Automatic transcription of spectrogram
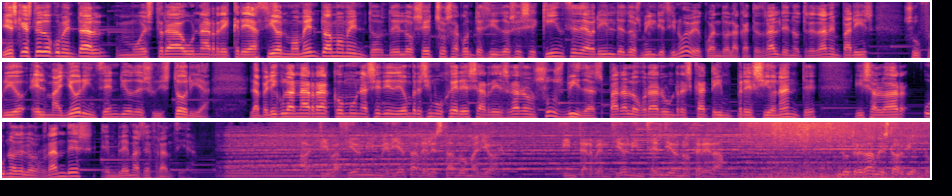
Y es que este documental muestra una recreación momento a momento de los hechos acontecidos ese 15 de abril de 2019, cuando la Catedral de Notre Dame en París sufrió el mayor incendio de su historia. La película narra cómo una serie de hombres y mujeres arriesgaron sus vidas para lograr un rescate impresionante y salvar uno de los grandes emblemas de Francia. Activación inmediata del Estado Mayor. Intervención incendio Notre Dame. Notre Dame está ardiendo.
